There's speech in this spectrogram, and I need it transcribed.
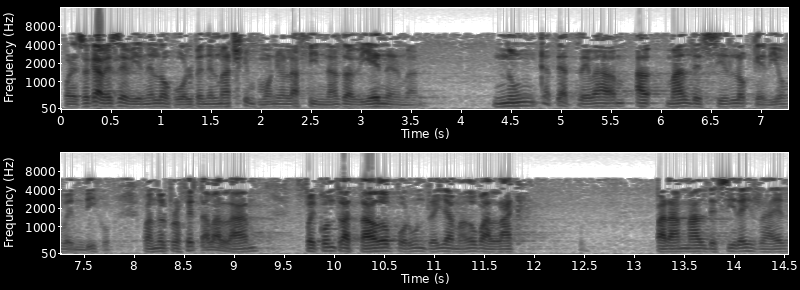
Por eso que a veces vienen los golpes en el matrimonio, la finanza, viene, hermano. Nunca te atrevas a, maldecir lo que Dios bendijo. Cuando el profeta Balaam fue contratado por un rey llamado Balak para maldecir a Israel,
